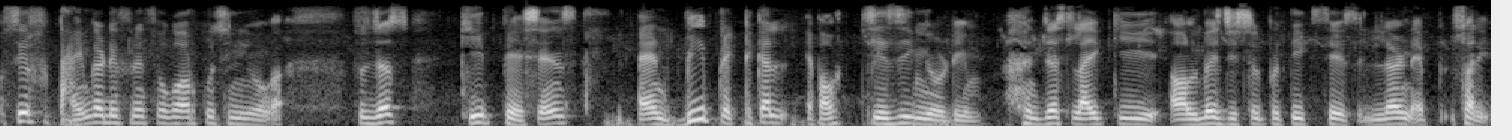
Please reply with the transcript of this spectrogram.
सिर्फ़ टाइम का डिफरेंस होगा और कुछ नहीं होगा। So just keep patience and be practical about chasing your dream just like की ऑलवेज डिजिटल प्रतीक से learn sorry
